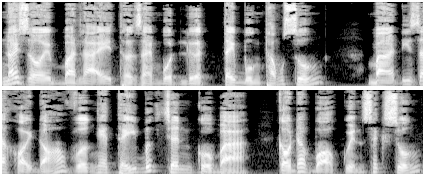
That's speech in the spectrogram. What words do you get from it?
Nói rồi bà lại thở dài một lượt, tay buông thóng xuống. Bà đi ra khỏi đó vừa nghe thấy bước chân của bà. Cậu đã bỏ quyển sách xuống,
